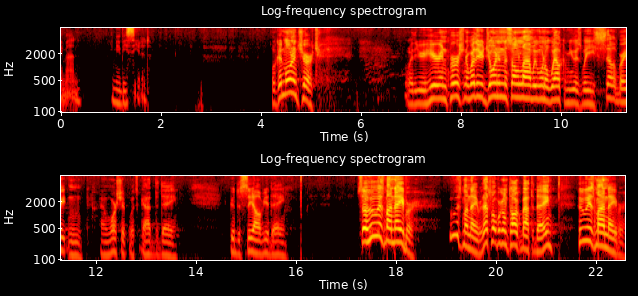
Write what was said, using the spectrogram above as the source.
Amen. You may be seated. Well, good morning, church. Whether you're here in person or whether you're joining us online, we want to welcome you as we celebrate and, and worship with God today. Good to see all of you today. So, who is my neighbor? Who is my neighbor? That's what we're going to talk about today. Who is my neighbor?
